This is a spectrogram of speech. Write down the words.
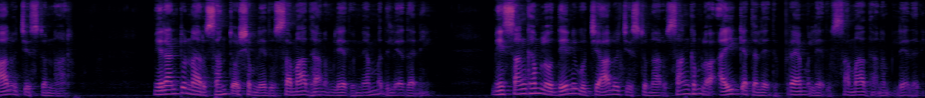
ఆలోచిస్తున్నారు? మీరు అంటున్నారు సంతోషం లేదు సమాధానం లేదు నెమ్మది లేదని. మీ సంఘంలో దేని గురించి ఆలోచిస్తున్నారు? సంఘంలో ఐక్యత లేదు ప్రేమ లేదు సమాధానం లేదని.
